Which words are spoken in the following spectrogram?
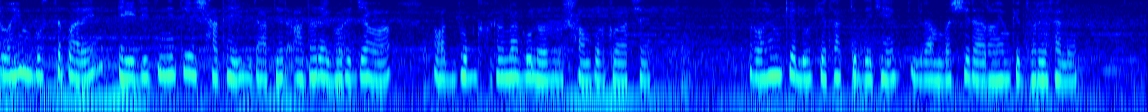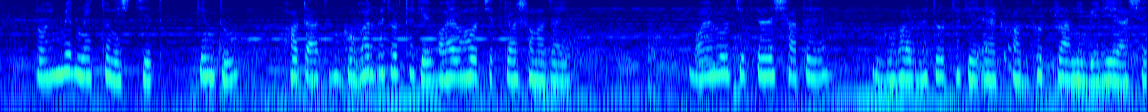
রহিম বুঝতে পারে এই রীতিনীতির সাথেই রাতের আধারে ঘটে যাওয়া অদ্ভুত ঘটনাগুলোর সম্পর্ক আছে। রহিমকে লুকিয়ে থাকতে দেখে গ্রামবাসীরা রহিমকে ধরে ফেলে। রহিমের মৃত্যু নিশ্চিত, কিন্তু হঠাৎ গুহার ভেতর থেকে ভয়াবহ চিৎকার শোনা যায়। ভয়াবহ চিৎকারের সাথে গুহার ভেতর থেকে এক অদ্ভুত প্রাণী বেরিয়ে আসে।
